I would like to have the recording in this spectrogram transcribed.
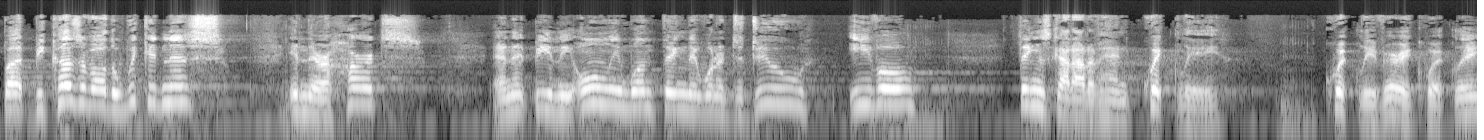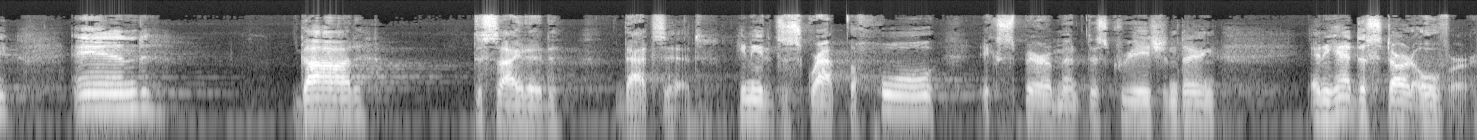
but because of all the wickedness in their hearts, and it being the only one thing they wanted to do, evil, things got out of hand quickly, quickly, very quickly, and God decided that's it. He needed to scrap the whole experiment, this creation thing, and he had to start over.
